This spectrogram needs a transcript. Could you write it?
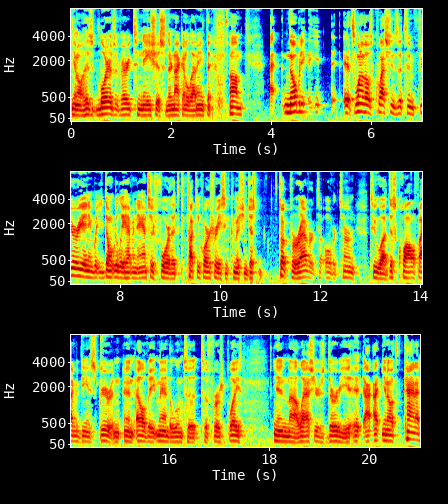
you know, his lawyers are very tenacious, and they're not going to let anything. Um, nobody. It's one of those questions that's infuriating, but you don't really have an answer for. That the Kentucky Horse Racing Commission just took forever to overturn to uh, disqualify Medina Spirit and, and elevate Mandaloun to, to first place in uh, last year's Derby. It, I, you know, it's kind of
